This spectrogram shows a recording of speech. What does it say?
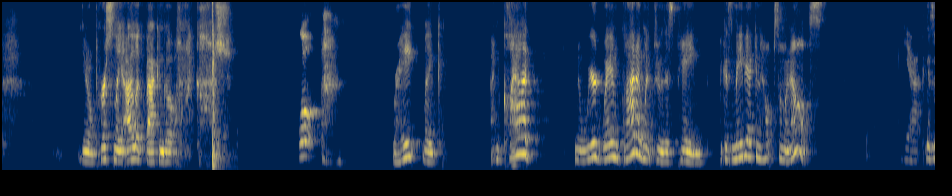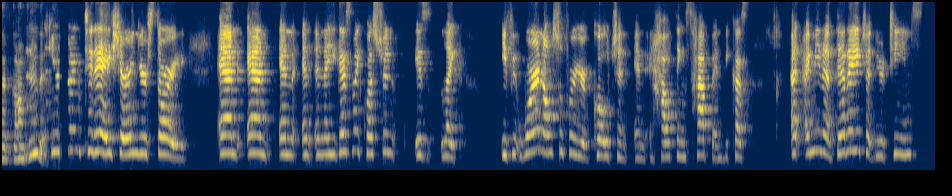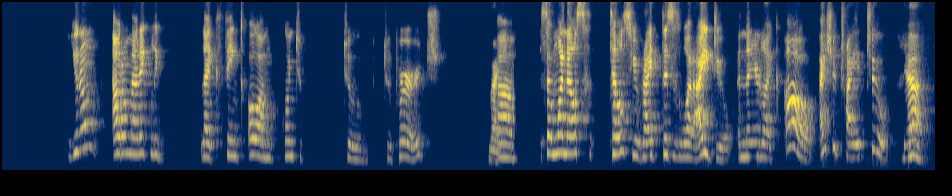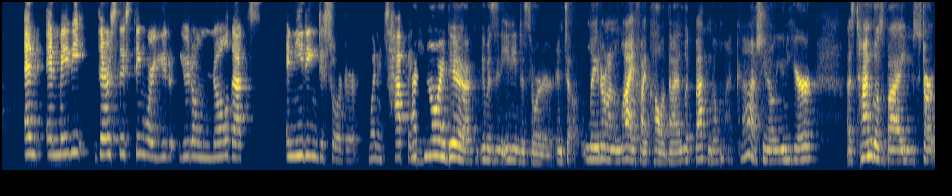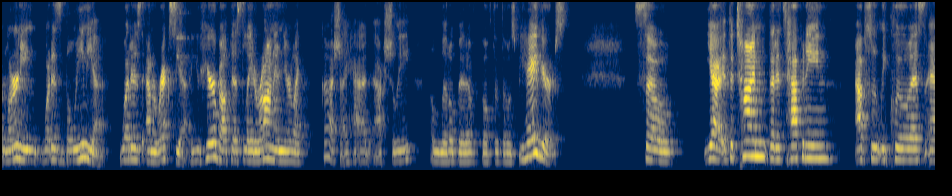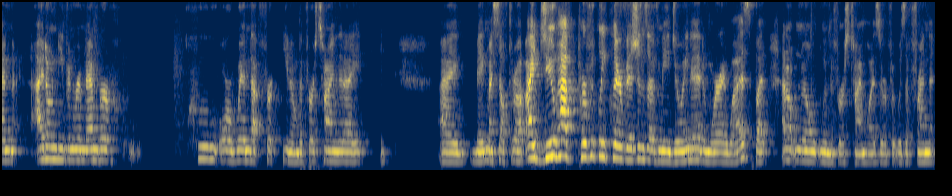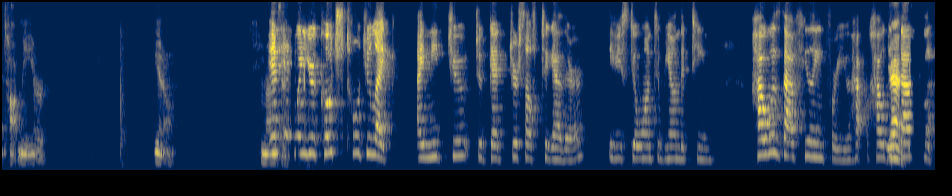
you know, personally, I look back and go, oh my gosh. Well, right? Like, I'm glad in a weird way, I'm glad I went through this pain because maybe I can help someone else. Yeah. Because I've gone through this. You're doing today, sharing your story. And and and and and I guess my question is like if it weren't also for your coach and, and how things happen, because I, I mean, at that age, at your teens, you don't automatically like think, oh, I'm going to to to purge. Right. Um, someone else tells you, right, this is what I do, and then you're like, oh, I should try it too. Yeah. And and maybe there's this thing where you you don't know that's an eating disorder when it's happening. I had no idea it was an eating disorder until later on in life. I call it that. I look back and go, oh my gosh, you know, you hear as time goes by, you start learning what is bulimia, what is anorexia. You hear about this later on, and you're like, gosh, I had actually a little bit of both of those behaviors. So, yeah, at the time that it's happening, absolutely clueless. And I don't even remember who or when that, for, you know, the first time that I I made myself throw up. I do have perfectly clear visions of me doing it and where I was, but I don't know when the first time was or if it was a friend that taught me or, you know. And, and, when your coach told you, like, I need you to get yourself together if you still want to be on the team, how was that feeling for you? How, how did yes. that like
